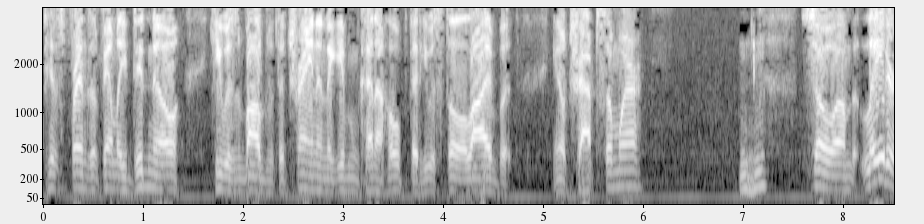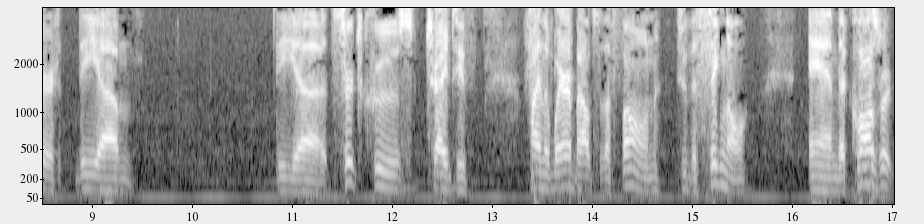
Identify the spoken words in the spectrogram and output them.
his friends and family did know he was involved with the train, and they gave him kind of hope that he was still alive, but you know, trapped somewhere. Mm-hmm. So um, later, the um, the uh, search crews tried to find the whereabouts of the phone through the signal, and the calls were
